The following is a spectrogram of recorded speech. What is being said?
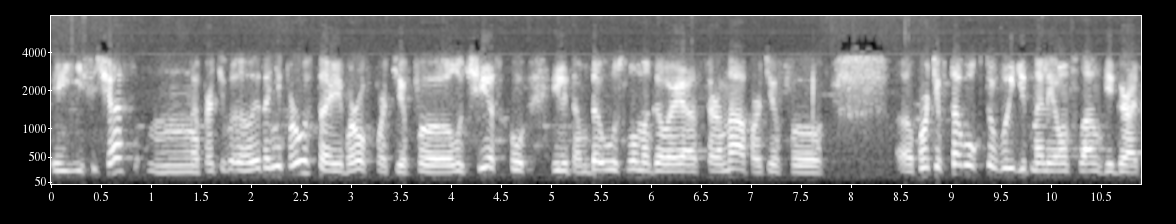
И, и сейчас м, против, э, это не просто Ребров против э, Луческу или там, да, условно говоря, Сарна против э, э, против того, кто выйдет на левом фланге играть.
